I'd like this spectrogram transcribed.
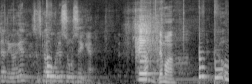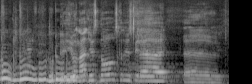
Denne gangen så skal Ole So synge. Ja, det må han. Jo, nei, du, nå skal du spille eh,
